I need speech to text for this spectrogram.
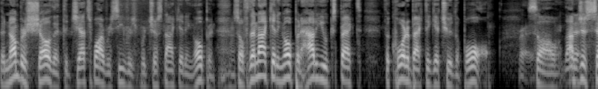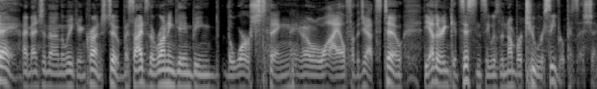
the numbers show that the Jets wide receivers were just not getting open. Mm-hmm. So if they're not getting open, how do you expect the quarterback to get you the ball? So I'm And just saying. I mentioned that on the weekend crunch too. Besides the running game being the worst thing in a while for the Jets too, the other inconsistency was the number two receiver position.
